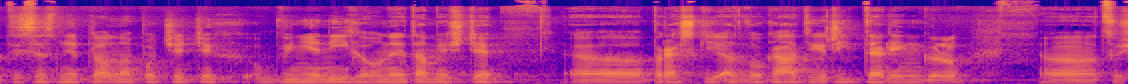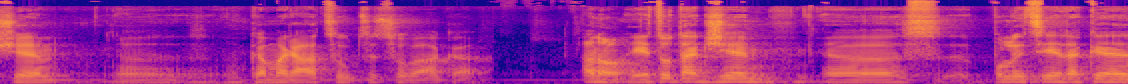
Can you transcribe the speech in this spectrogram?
Ty se mě ptal na počet těch obviněných. On je tam ještě uh, pražský advokát Jiří Teringl, uh, což je kamarád soudce Sováka. Ano, je to tak, že policie také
